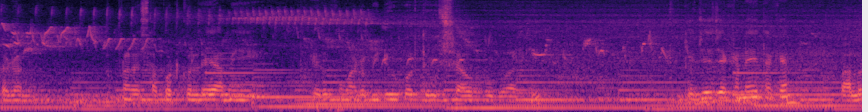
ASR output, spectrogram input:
কারণ আপনারা সাপোর্ট করলে আমি এরকম আরও ভিডিও করতে উৎসাহ হব আর কি। তো যে যেখানেই থাকেন, ভালো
